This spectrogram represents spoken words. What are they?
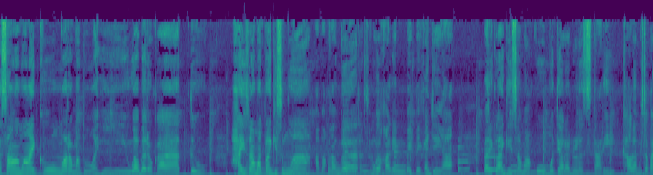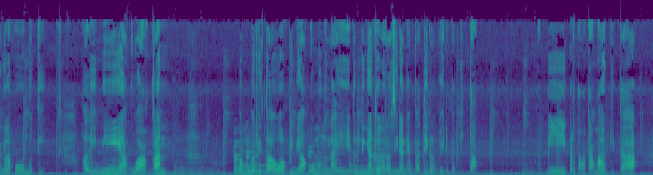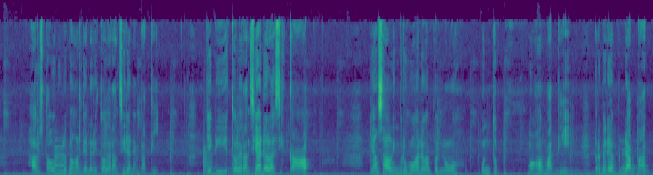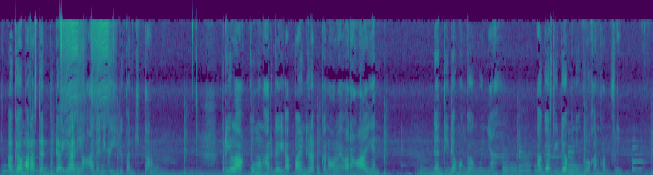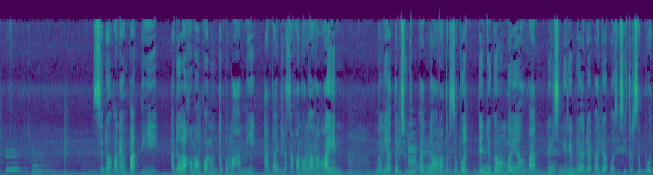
Assalamualaikum warahmatullahi wabarakatuh. Hai selamat pagi semua. Apa kabar? Semoga kalian baik-baik aja ya. Balik lagi sama aku Mutiara Dulu Lestari Kalian bisa panggil aku Muti. Kali ini aku akan Memberitahu opini aku mengenai pentingnya toleransi dan empati dalam kehidupan kita. Tapi pertama-tama kita harus tahu dulu pengertian dari toleransi dan empati. Jadi, toleransi adalah sikap yang saling berhubungan dengan penuh untuk menghormati perbedaan pendapat, agama, ras, dan budaya yang ada di kehidupan kita. Perilaku menghargai apa yang dilakukan oleh orang lain dan tidak mengganggunya agar tidak menimbulkan konflik. Sedangkan empati adalah kemampuan untuk memahami apa yang dirasakan oleh orang lain, melihat dari sudut pandang orang tersebut, dan juga membayangkan diri sendiri berada pada posisi tersebut.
